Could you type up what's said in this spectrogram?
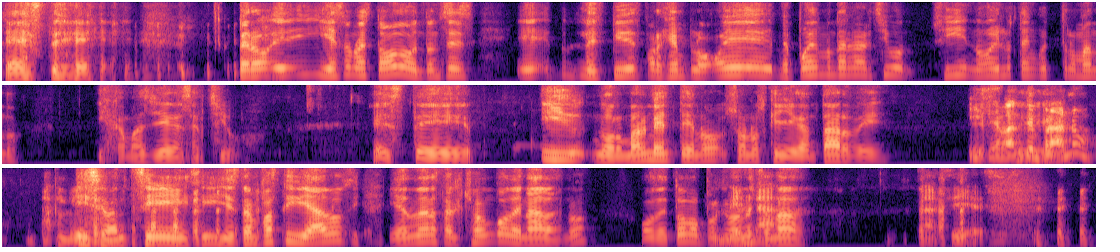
este, pero, y eso no es todo, entonces, les pides, por ejemplo, oye, ¿me puedes mandar el archivo? Sí, no, ahí lo tengo, te lo mando, y jamás llega ese archivo, este, y normalmente, ¿no? Son los que llegan tarde. Y se van este, temprano. Y se van, sí, sí, y están fastidiados y, andan hasta el chongo de nada, ¿no? O de todo, porque no han hecho nada. Así es.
